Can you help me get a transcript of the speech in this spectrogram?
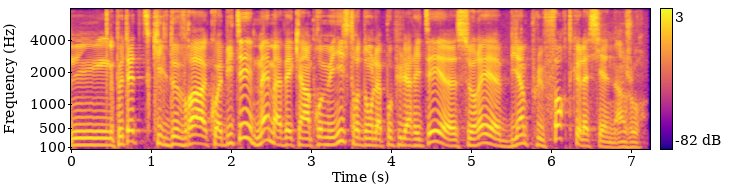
hmm, peut-être qu'il devra cohabiter même avec un Premier ministre dont la popularité serait bien plus forte que la sienne un jour?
